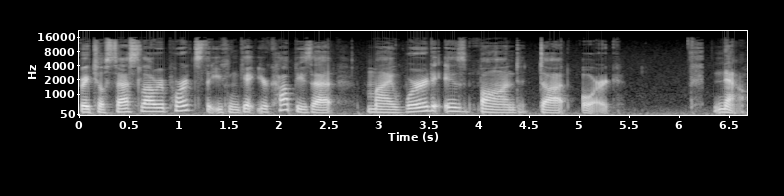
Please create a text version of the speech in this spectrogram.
Rachel Saslow reports that you can get your copies at mywordisbond.org. Now,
